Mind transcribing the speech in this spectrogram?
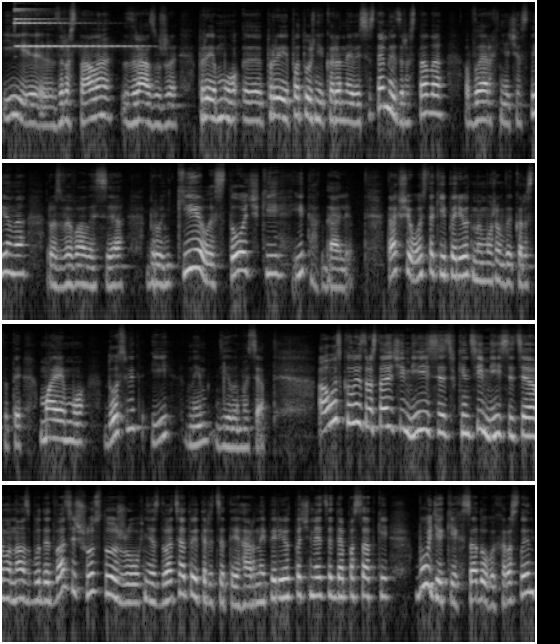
І е, зростала зразу ж при, е, при потужній кореневій системі зростала верхня частина, розвивалися бруньки, листочки і так далі. Так що ось такий період ми можемо використати. Маємо досвід і ним ділимося. А ось коли зростаючий місяць, в кінці місяця у нас буде 26 жовтня з 20.30 гарний період почнеться для посадки будь-яких садових рослин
